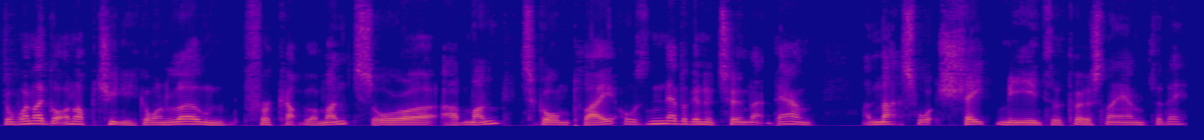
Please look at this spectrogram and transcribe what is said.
So when I got an opportunity to go on loan for a couple of months or a, a month to go and play, I was never going to turn that down. And that's what shaped me into the person I am today.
